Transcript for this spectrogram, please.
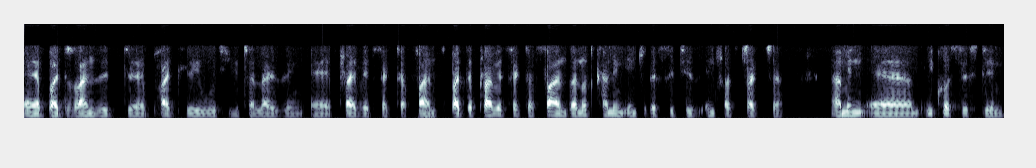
uh, but runs it uh, partly with utilizing uh, private sector funds. But the private sector funds are not coming into the city's infrastructure, I mean, um, ecosystem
